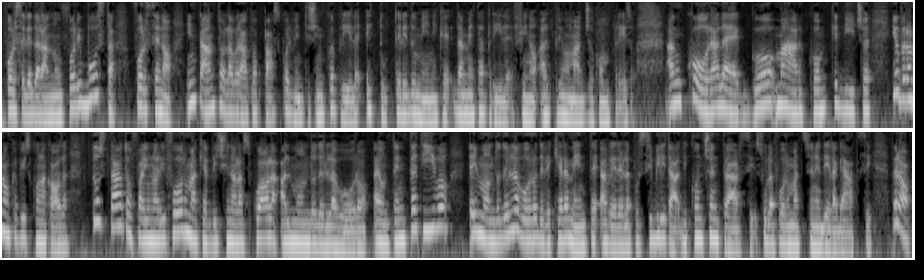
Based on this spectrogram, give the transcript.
Forse le daranno un fuoribusta, forse no. Intanto ha lavorato a Pasqua il 25 aprile e tutte le domeniche da metà aprile fino al primo maggio compreso. Ancora leggo Marco che dice: Io però non capisco una cosa. Tu, Stato, fai una riforma che avvicina la scuola al mondo del lavoro. È un tentativo e il mondo del lavoro deve chiaramente avere la possibilità di concentrarsi sulla formazione dei ragazzi. Però,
